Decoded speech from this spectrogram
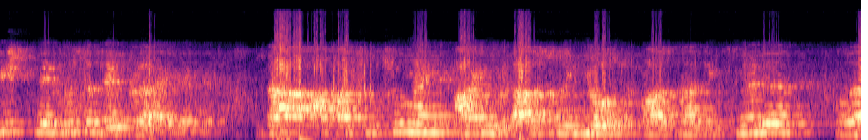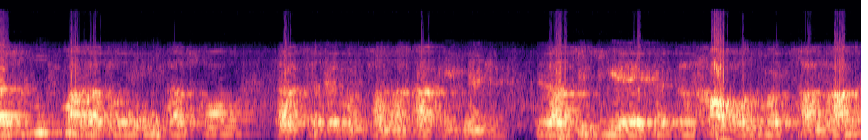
միշտ դեր վրա է եղել։ Դա ապացուցում են այն 17 մասնակիցները, որ այս 8 փառատոնի ընթացքում դարձել են մրցանակակիրներ։ Նրանցից 3-ը գլխավոր մրցանակ,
